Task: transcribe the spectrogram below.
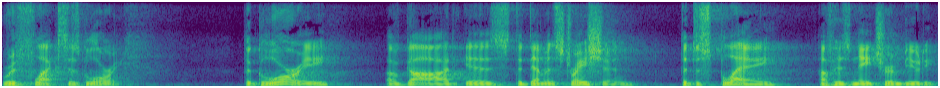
reflects his glory. The glory of God is the demonstration, the display of his nature and beauty.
